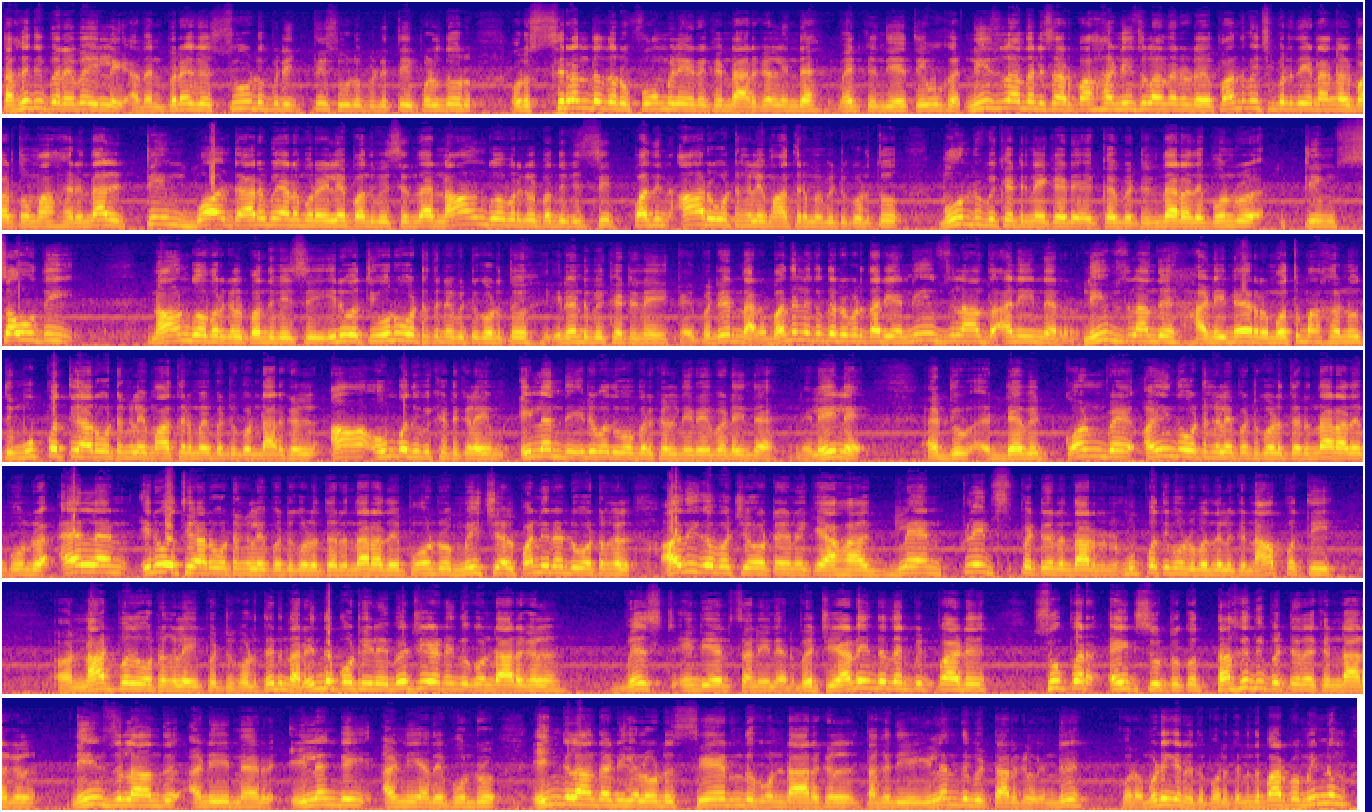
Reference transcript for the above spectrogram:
தகுதி பெறவே இல்லை. அதன் பிறகு சூடு பிடித்து சூடு பிடித்து இப்பொழுது ஒரு ஒரு சிறந்ததொரு ஃபோமில் இருக்கின்றார்கள் இந்த மேற்கிந்திய தீவுகள். நியூசிலாந்து அணி சார்பாக நியூசிலாந்தனுடைய பந்து வீச்சு பிரதியை நாங்கள் பார்த்தோமாக இருந்தால் டீம் பால்ட் அருமையான முறையிலே பந்து வீசியிருந்தார் நான்கு ஓவர்கள் பந்து வீசி பதினாறு ஓட்டங்களை மாத்திரமே விட்டுக் கொடுத்து மூன்று விக்கெட்டினை கை கைப்பற்றியிருந்தார். அதே போன்று டீம் சவுதி நான்கு ஓவர்கள் பந்து வீசி இருபத்தி ஒரு ஓட்டத்தினை விட்டுக் கொடுத்து இரண்டு விக்கெட்டினை கைப்பற்றியிருந்தார். பதிலுக்கு தொடர்படுத்தாடிய நியூசிலாந்து அணியினர். நியூசிலாந்து அணியினர் மொத்தமாக நூத்தி முப்பத்தி ஆறு ஓட்டங்களை மாத்திரமே பெற்றுக் கொண்டார்கள். ஒன்பது விக்கெட்டுகளையும் இழந்து இருபது ஓவர்கள் நிறைவடைந்த நிலையிலே டேவிட் கான்வே ஐந்து ஓட்டங்களை பெற்றுக் கொடுத்திருந்தார். அதே போன்று ஏலன் இருபத்தி ஆறு ஓட்டங்களை பெற்றுக் கொடுத்திருந்தார். அதே போன்று மிச்சல் பன்னிரண்டு ஓட்டங்கள் அதிகபட்ச ஓட்ட எண்ணிக்கையாக கிளேன் பிலிப்ஸ் பெற்றிருந்தார். முப்பத்தி மூன்று பந்தலுக்கு நாற்பத்தி நாற்பது ஓட்டங்களை பெற்றுக் கொடுத்திருந்தார். இந்த போட்டியிலே வெற்றி அடைந்து கொண்டார்கள். வெஸ்ட் இண்டியன்ஸ் அணியினர். வெற்றி அடைந்ததன் பிற்பாடு சூப்பர் எயிட் சுற்றுக்கு தகுதி பெற்றிருக்கின்றார்கள். நியூசிலாந்து அணியினர் இலங்கை அணி அதே போன்று இங்கிலாந்து அணிகளோடு சேர்ந்து கொண்டார்கள். தகுதியை இழந்து விட்டார்கள் என்று கூற முடிகிறது. பொறுத்திருந்து பார்ப்போம். இன்னும்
